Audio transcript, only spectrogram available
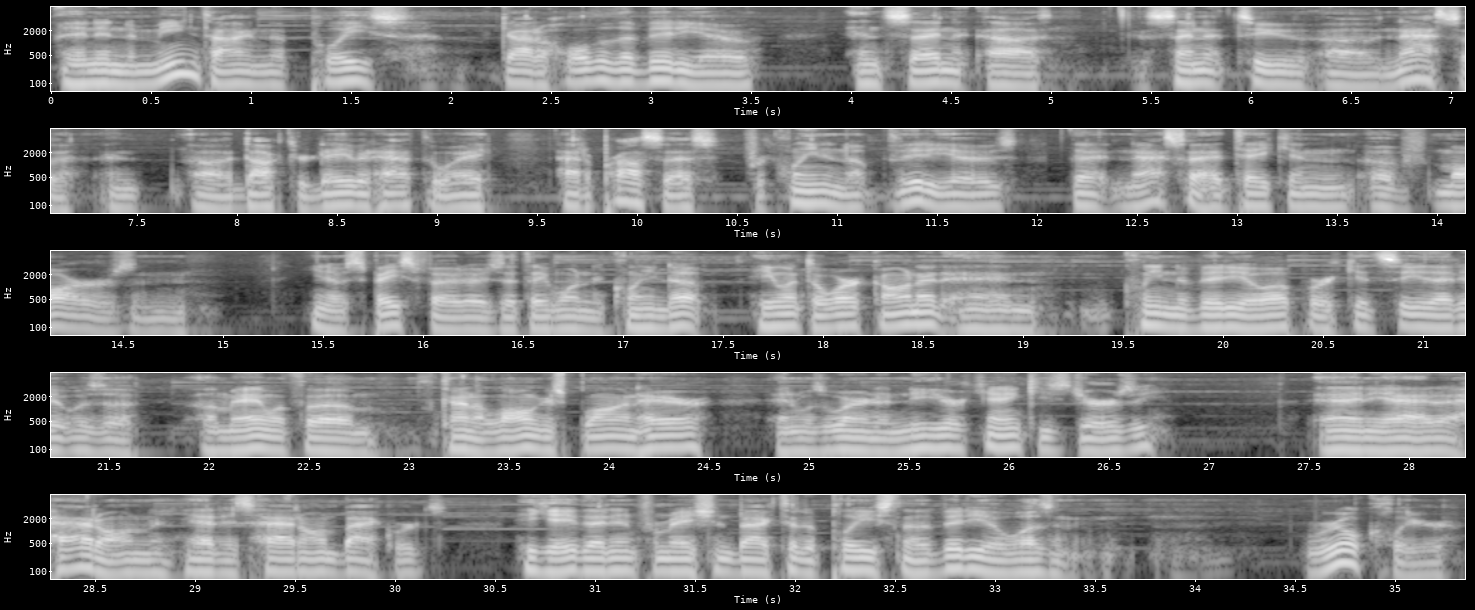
And in the meantime, the police got a hold of the video and sent, uh, sent it to uh, NASA. And uh, Dr. David Hathaway had a process for cleaning up videos that NASA had taken of Mars and you know space photos that they wanted cleaned up. He went to work on it and cleaned the video up where he could see that it was a, a man with um, kind of longish blonde hair and was wearing a New York Yankees jersey. And he had a hat on. He had his hat on backwards. He gave that information back to the police. Now, the video wasn't real clear,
